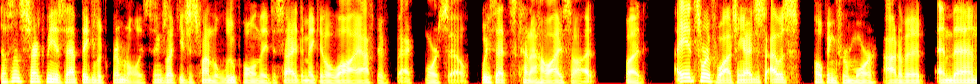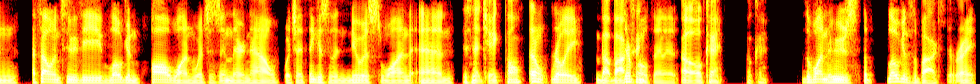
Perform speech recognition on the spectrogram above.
doesn't strike me as that big of a criminal. It seems like he just found a loophole and they decided to make it a law after the fact, more so. At least that's kind of how I saw it. But it's worth watching. I just I was hoping for more out of it, and then I fell into the Logan Paul one, which is in there now, which I think is the newest one, and Isn't it Jake Paul I don't really. about boxing. They're both in it. Oh, okay. Okay. The one who's the Logan's the boxer, right?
